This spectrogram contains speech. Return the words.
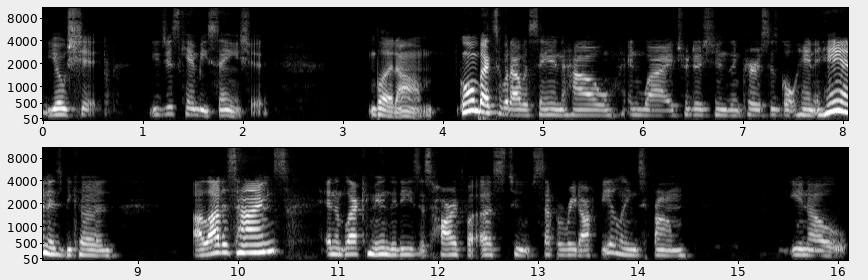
your shit. You just can't be saying shit. But um going back to what I was saying how and why traditions and curses go hand in hand is because a lot of times in the black communities it's hard for us to separate our feelings from you know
